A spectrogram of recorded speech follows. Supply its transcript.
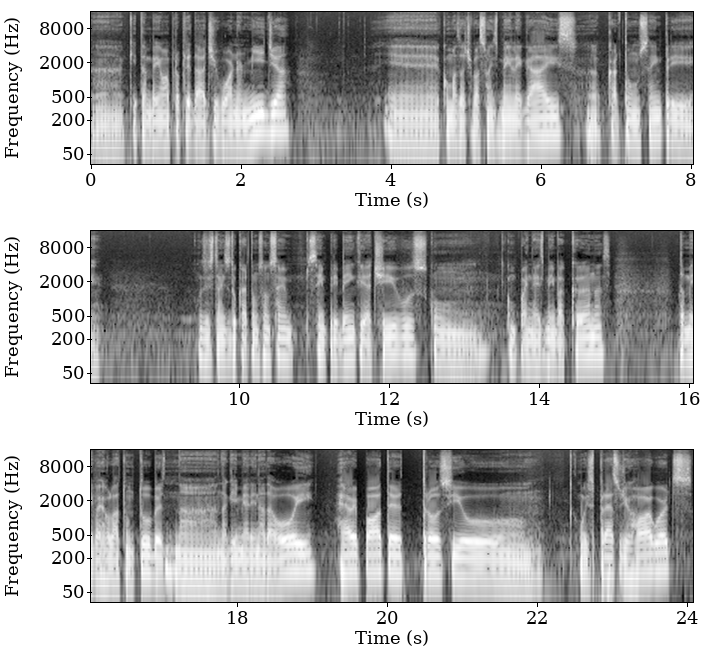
uh, que também é uma propriedade Warner Media é, com umas ativações bem legais. O cartão sempre. Os estandes do cartão são sempre, bem criativos, com, com painéis bem bacanas. Também vai rolar Tubers na, na Game Arena da Oi. Harry Potter trouxe o, o Expresso de Hogwarts.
